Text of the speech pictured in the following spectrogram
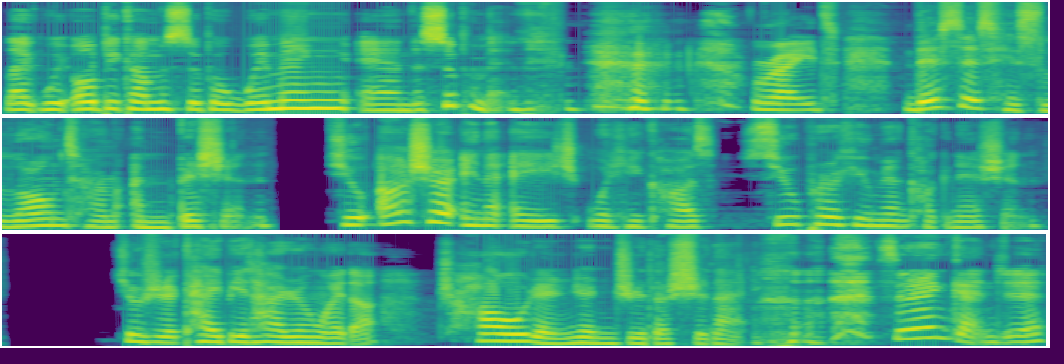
Like we all become super women and Superman. Right. This is his long term ambition to usher in an age what he calls superhuman cognition. 就是开辟他认为的超人认知的时代。虽然感觉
